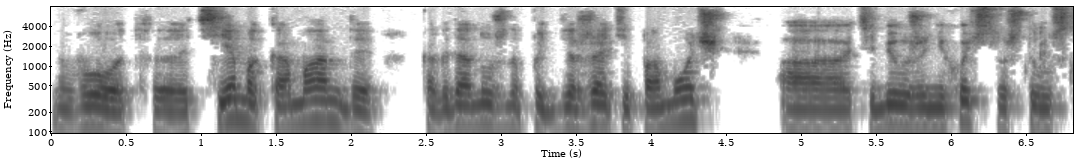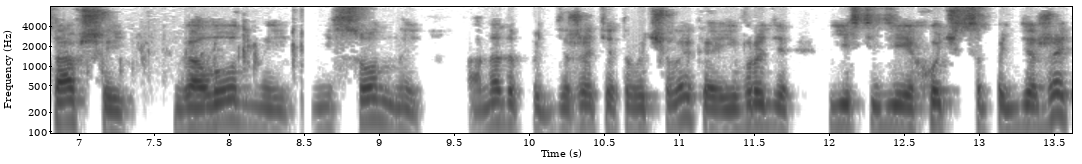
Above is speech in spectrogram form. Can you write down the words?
Вот. Э, тема команды, когда нужно поддержать и помочь, а тебе уже не хочется, что ты уставший, голодный, несонный, а надо поддержать этого человека. И вроде есть идея, хочется поддержать,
